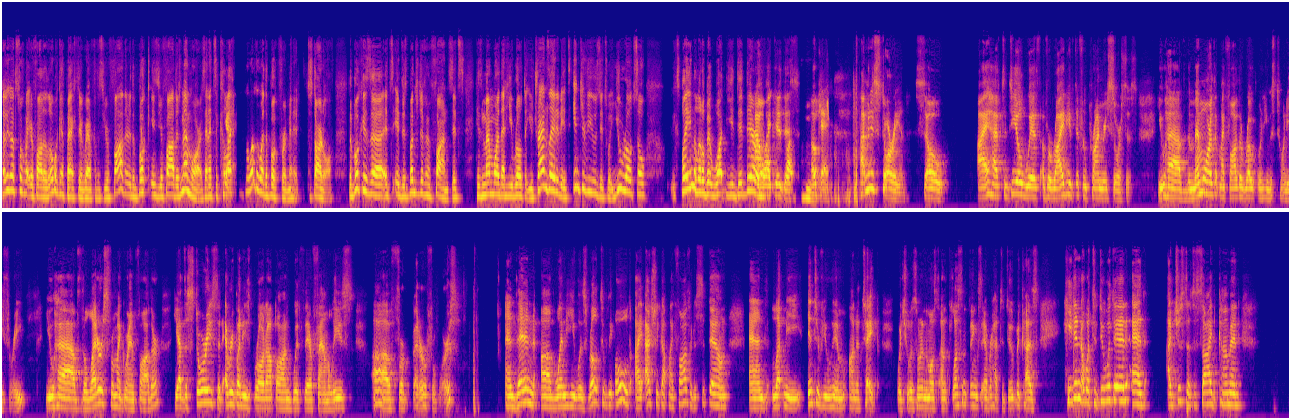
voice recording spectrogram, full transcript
So I think let's talk about your father a little. We'll get back to your grandfather. So your father, the book is your father's memoirs, and it's a collection. Yeah. So what about the book for a minute to start off? The book is a, it's it, there's a bunch of different fonts. It's his memoir that he wrote that you translated. It's interviews. It's what you wrote. So explain a little bit what you did there. How I did this. Okay, I'm an historian, so I have to deal with a variety of different primary sources. You have the memoir that my father wrote when he was 23. You have the letters from my grandfather. You have the stories that everybody's brought up on with their families, uh, for better or for worse. And then um, when he was relatively old, I actually got my father to sit down and let me interview him on a tape, which was one of the most unpleasant things I ever had to do because he didn't know what to do with it. And I just, as a side comment,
